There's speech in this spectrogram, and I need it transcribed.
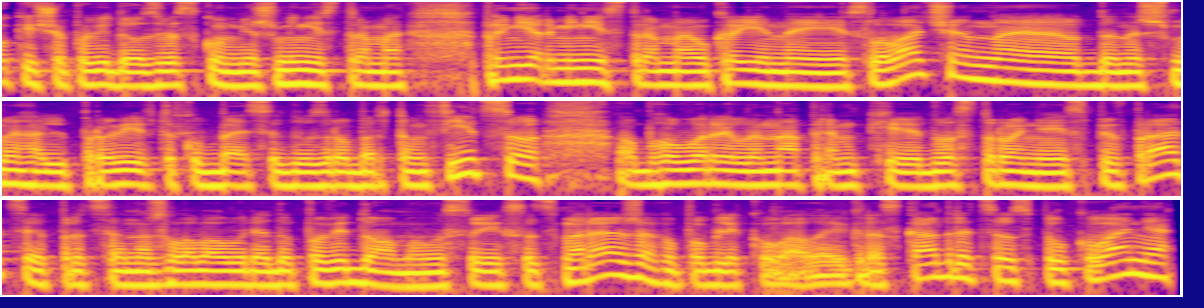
Поки що по відеозв'язку між міністрами, прем'єр-міністрами України і Словаччини Денис Шмигаль провів таку бесіду з Робертом Фіцо. Обговорили напрямки двосторонньої співпраці. Про це наш глава уряду повідомив у своїх соцмережах. Опублікували якраз кадри цього спілкування.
